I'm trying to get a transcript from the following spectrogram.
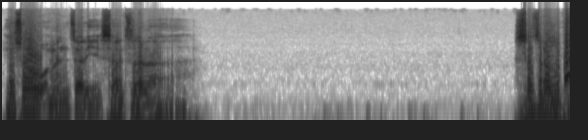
比如说，我们这里设置了设置了一百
